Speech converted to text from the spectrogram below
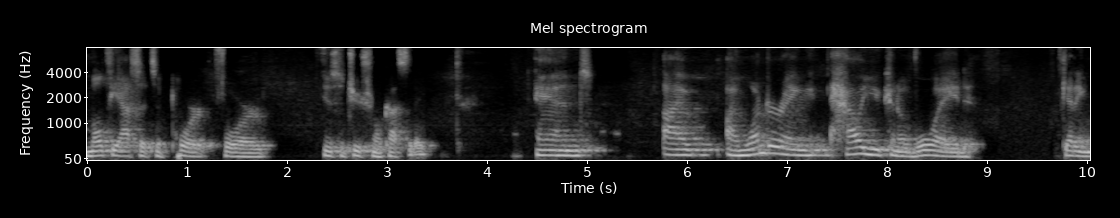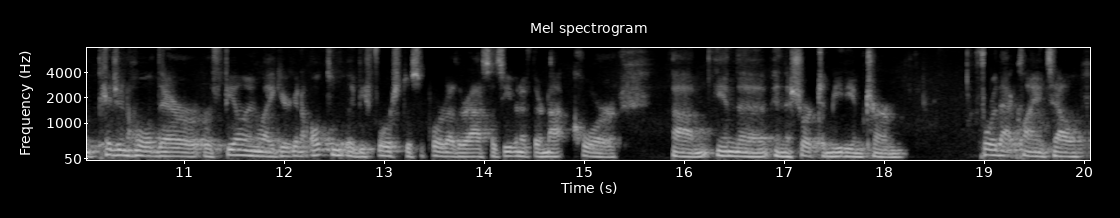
multi asset support for institutional custody. And I, I'm wondering how you can avoid getting pigeonholed there or, or feeling like you're going to ultimately be forced to support other assets, even if they're not core, um, in the in the short to medium term for that clientele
